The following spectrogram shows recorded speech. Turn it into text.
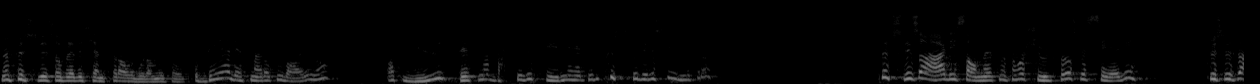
Men plutselig så ble det kjent for alle hvordan det så ut. Og det er det som er åpenbaring òg. At Gud, det som har vært i det synlige hele tiden, plutselig blir det synlig for oss. Plutselig så er de sannhetene som var skjult for oss, det ser vi. Plutselig så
